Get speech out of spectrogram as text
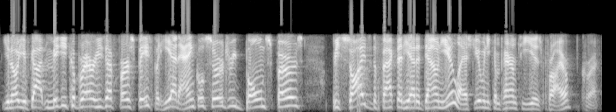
You know, you've got Miggy Cabrera, he's at first base, but he had ankle surgery, bone spurs, besides the fact that he had a down year last year when you compare him to years prior. Correct.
